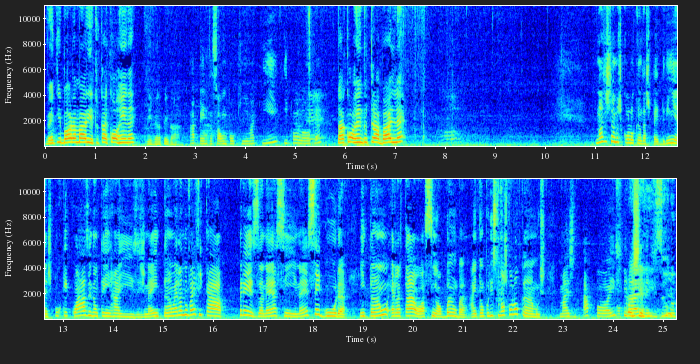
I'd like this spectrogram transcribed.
Vem-te embora, Maria, tu tá correndo, né? Vê ela pegar. Aperta só um pouquinho aqui e coloca. Tá correndo do trabalho, né? Nós estamos colocando as pedrinhas porque quase não tem raízes, né? Então ela não vai ficar presa, né? Assim, né? Segura. Então ela tá, ó, assim, ó, bamba. Ah, então por isso nós colocamos. Mas após. Isso.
